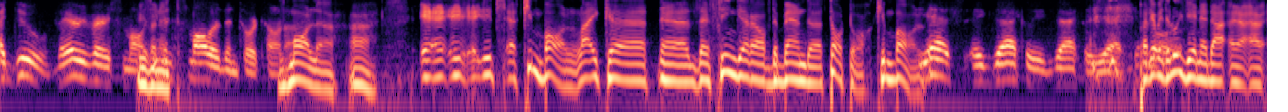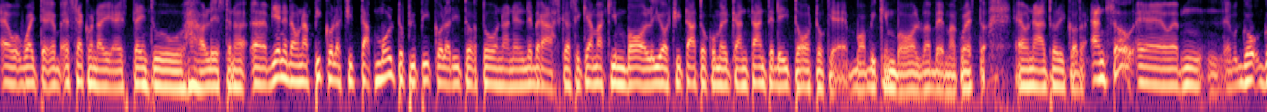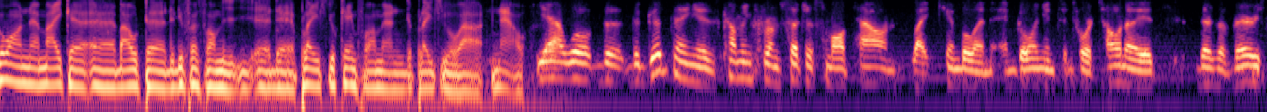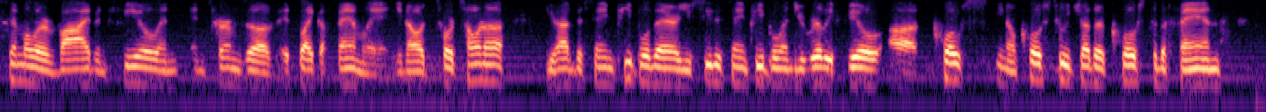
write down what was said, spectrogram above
I do. Very, very small. Isn't even it? smaller than Tortona. Smaller. Ah. It's a kimball, like uh, uh, the singer of the band uh, Toto, Kimball. Yes, exactly, exactly, yes. Praticamente lui viene da, eh, eh, wait a second I explain to our listener, Eh, viene da una piccola città molto più piccola di Tortona nel Nebraska, si chiama Kimball, io ho citato come il cantante dei Toto che è Bobby Kimball, vabbè ma questo è un altro ricordo. And so, eh, um, go, go on uh, Mike uh, about uh, the difference from uh, the place you came from and the place you are now. Yeah, well, the the good thing is coming from such a small town like Kimball and, and going into Tortona, it's there's a very similar vibe and feel in in terms of it's like a family. You know, Tortona, you have the same people there, you see the same people, and you really feel uh, close. You know, close to each other, close to the fans,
